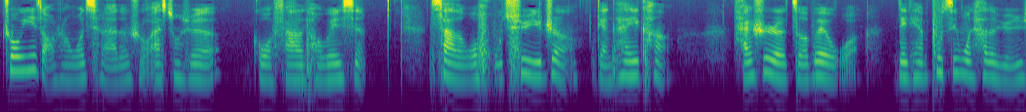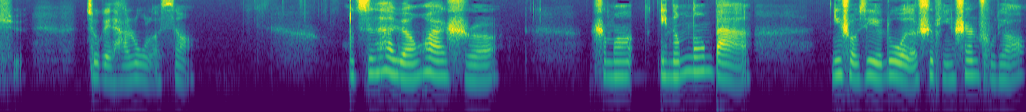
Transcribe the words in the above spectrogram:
周一早上我起来的时候，S 同学给我发了条微信，吓得我虎躯一震。点开一看，还是责备我那天不经过他的允许就给他录了像。我记得他的原话是：“什么？你能不能把你手机里录我的视频删除掉？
